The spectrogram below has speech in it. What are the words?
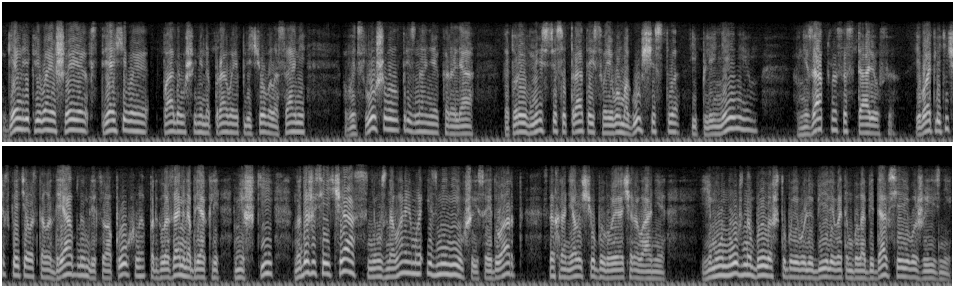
Генри, кривая шея, встряхивая падавшими на правое плечо волосами, выслушивал признание короля, который вместе с утратой своего могущества и пленением внезапно состарился, его атлетическое тело стало дряблым, лицо опухло, под глазами набрякли мешки, но даже сейчас неузнаваемо изменившийся Эдуард сохранял еще былое очарование. Ему нужно было, чтобы его любили, в этом была беда всей его жизни.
